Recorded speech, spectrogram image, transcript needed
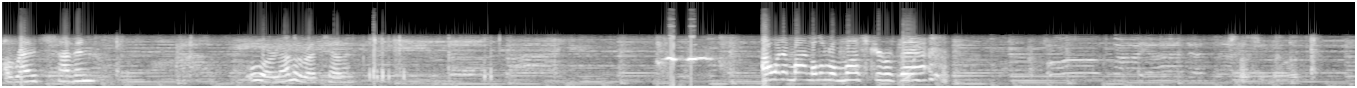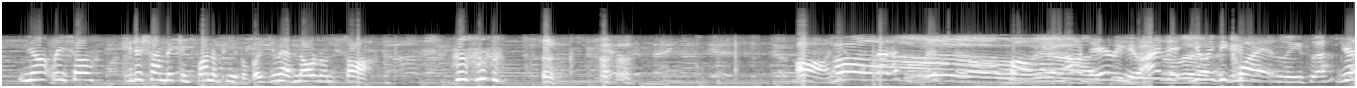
A red seven. Ooh, another red seven. I wouldn't mind a little mustard with that. You know what, Lisa? You just are making fun of people, but you have northern sauce. oh, that's delicious. Oh, yeah. How dare you? I pictures did. You that. would be quiet. Lisa. Your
